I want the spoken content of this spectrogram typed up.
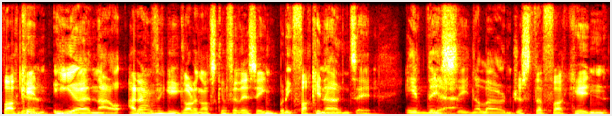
Fucking, he earned that. I don't think he got an Oscar for this scene, but he fucking earned it in this Yeah. scene alone. Just the fucking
